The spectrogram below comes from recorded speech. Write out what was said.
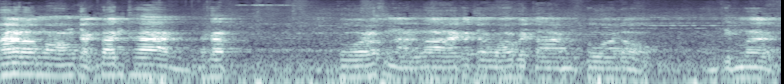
อ่ามองจากด้านข้างนะครับ ตัวลักษณะลายก็จะว้าไปตามตัวดอกของทิมเมอร์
